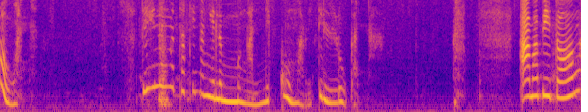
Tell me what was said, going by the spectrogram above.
Awan. Sa dino nga tati ng ilamangan ni Kumar itilugan na. Ah, Ama Pitong,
